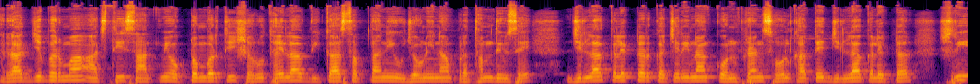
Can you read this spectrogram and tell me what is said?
રાજ્યભરમાં આજથી સાતમી ઓક્ટોબરથી શરૂ થયેલા વિકાસ સપ્તાહની ઉજવણીના પ્રથમ દિવસે જિલ્લા કલેક્ટર કચેરીના કોન્ફરન્સ હોલ ખાતે જિલ્લા કલેક્ટર શ્રી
